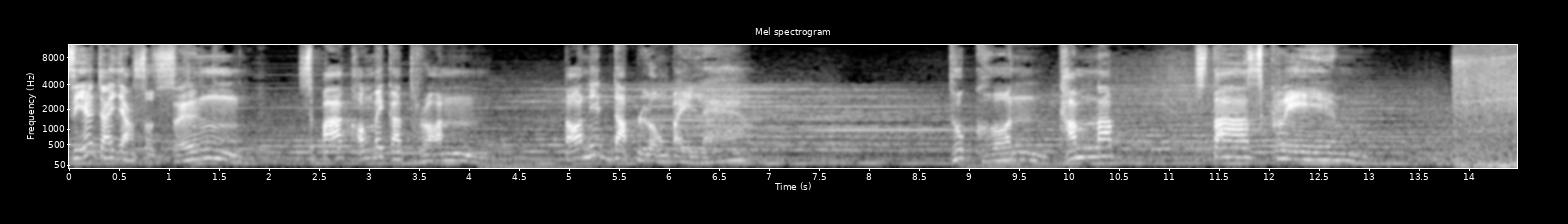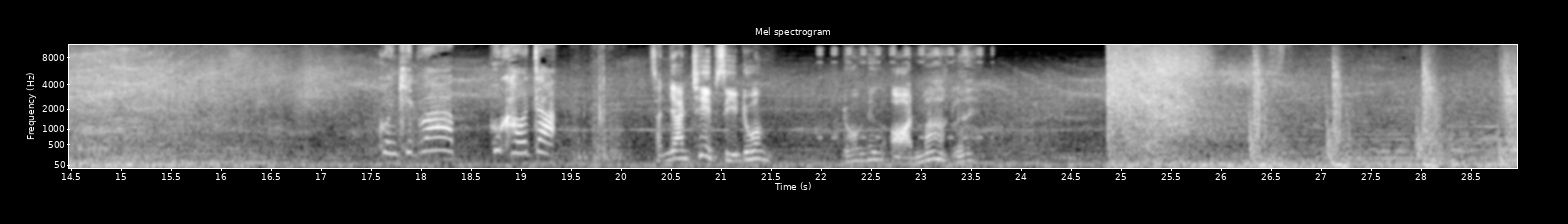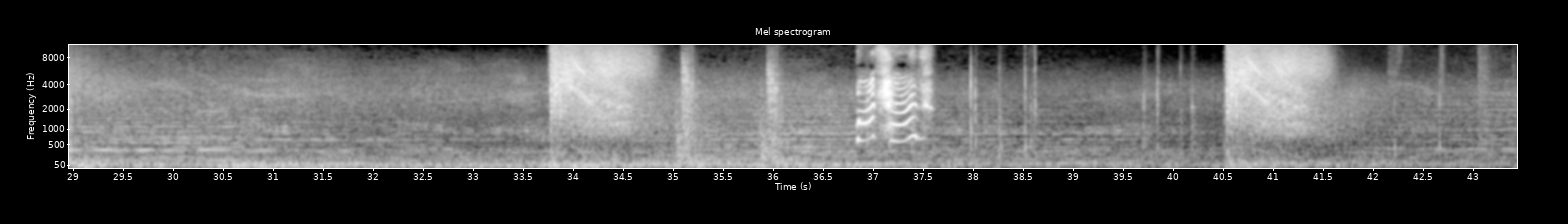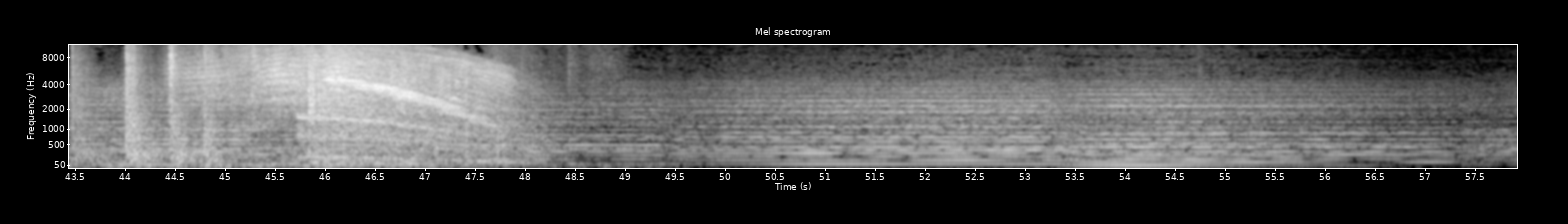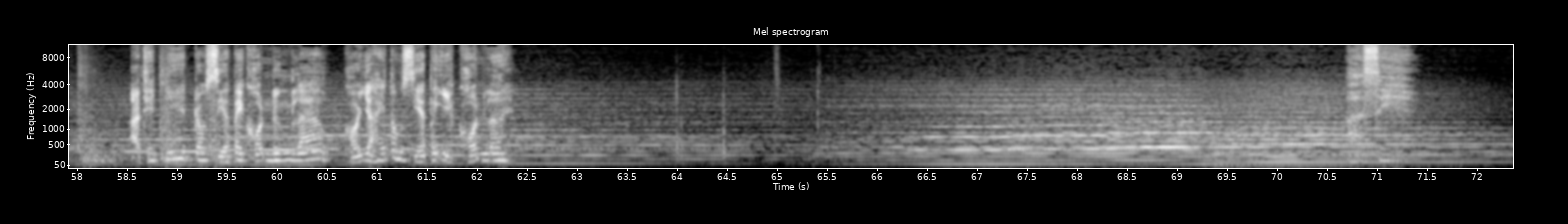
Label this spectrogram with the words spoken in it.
เสียใจอย่างสุดซึ้ง สปาร์คของเมกาทรอน ตอนนี้ดับลงไปแล้ว ทุกคนคำนับ Star Scream คุณคิดว่าพวกเขาจะ สัญญาณชีพสีดวง ดวงหนึ่งอ่อนมากเลย อาทิตย์นี้เราเสียไปคนหนึ่งแล้ว ขออย่าให้ต้องเสียไปอีกคนเลยอาซี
